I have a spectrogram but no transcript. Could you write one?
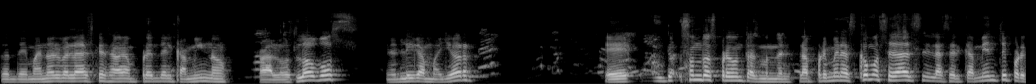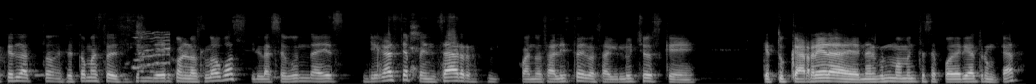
donde Manuel Velázquez ahora emprende el camino a los Lobos en Liga Mayor eh, son dos preguntas, Manuel. La primera es cómo se da el acercamiento y por qué se toma esta decisión de ir con los lobos. Y la segunda es, ¿llegaste a pensar cuando saliste de los aguiluchos que, tu carrera en algún momento se podría truncar?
